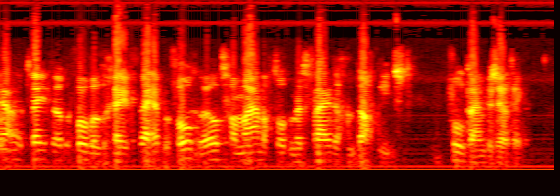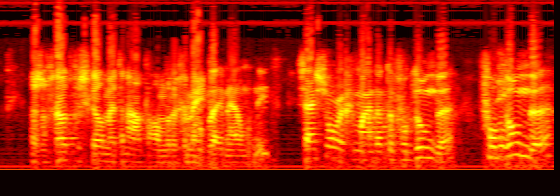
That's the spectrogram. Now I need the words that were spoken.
Ja. Twee voorbeelden geven. Wij hebben bijvoorbeeld van maandag tot en met vrijdag een dagdienst. Fulltime bezetting. Dat is een groot verschil met een aantal andere gemeenten. Probleem helemaal niet. Zij zorgen maar dat er voldoende, voldoende...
